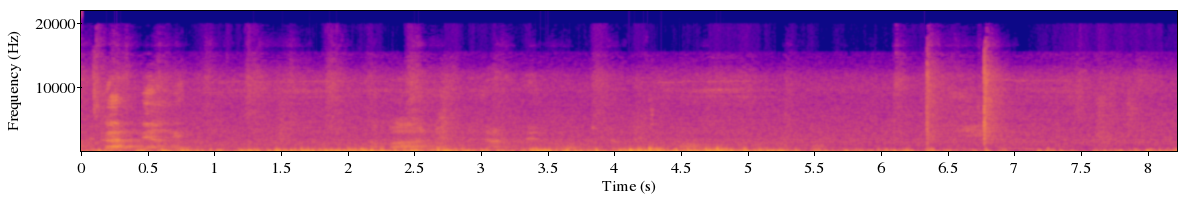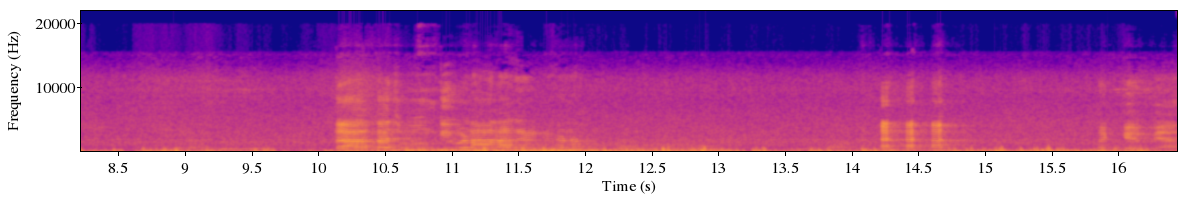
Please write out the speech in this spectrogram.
ਵੀ ਕਰ ਦਿਆਂਗੇ ਅਬਾਲ ਨੂੰ ਜਾਣ ਫਿਰ ਉਹ ਡੱਬੇ ਚ ਪਾਓ ਦਾਲ ਤਾਂ ਜਮੂੰਗੀ ਬਣਾ ਲਾਂਗੇ ਕਿ ਹਨਾ ਧੱਕੇ ਪਿਆ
